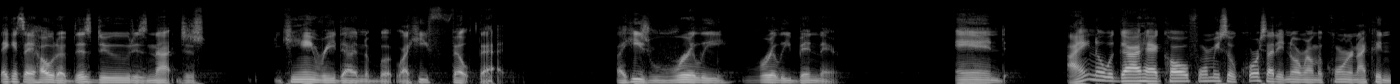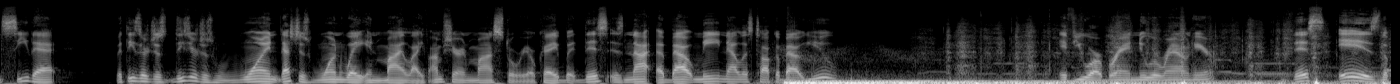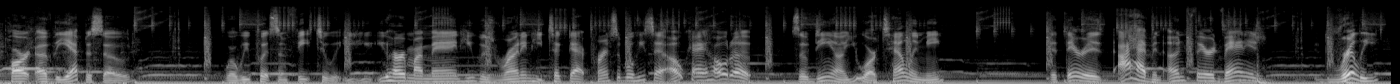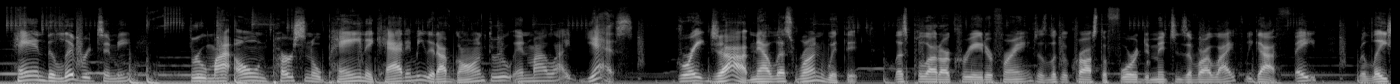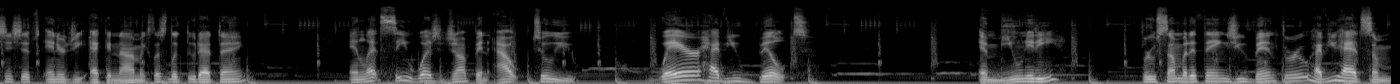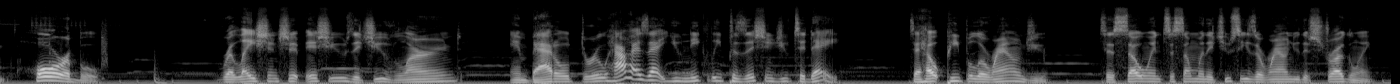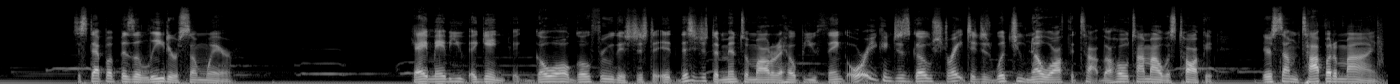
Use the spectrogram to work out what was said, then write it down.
They can say, hold up, this dude is not just, you can't read that in the book. Like he felt that. Like he's really, really been there. And I ain't know what God had called for me. So of course I didn't know around the corner and I couldn't see that. But these are just these are just one that's just one way in my life. I'm sharing my story, okay? But this is not about me. Now let's talk about you. If you are brand new around here, this is the part of the episode where we put some feet to it. You, you heard my man, he was running, he took that principle. He said, "Okay, hold up. So Dion, you are telling me that there is I have an unfair advantage really hand delivered to me through my own personal pain academy that I've gone through in my life? Yes. Great job. Now let's run with it. Let's pull out our creator frames. Let's look across the four dimensions of our life. We got faith, relationships, energy, economics. Let's look through that thing and let's see what's jumping out to you. Where have you built immunity through some of the things you've been through? Have you had some horrible relationship issues that you've learned and battled through, how has that uniquely positioned you today to help people around you to sow into someone that you see is around you that's struggling, to step up as a leader somewhere. Okay, maybe you again go all go through this. Just to, it, this is just a mental model to help you think, or you can just go straight to just what you know off the top. The whole time I was talking, there's some top of the mind.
